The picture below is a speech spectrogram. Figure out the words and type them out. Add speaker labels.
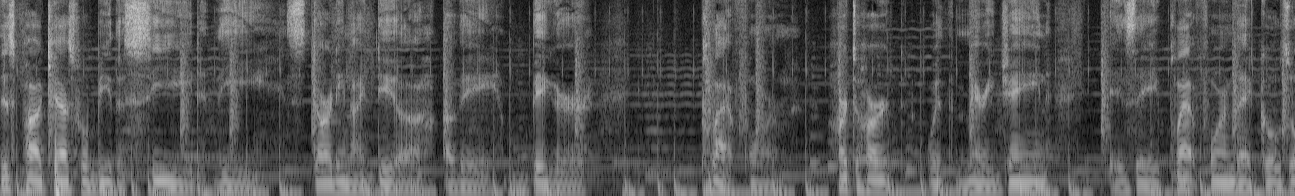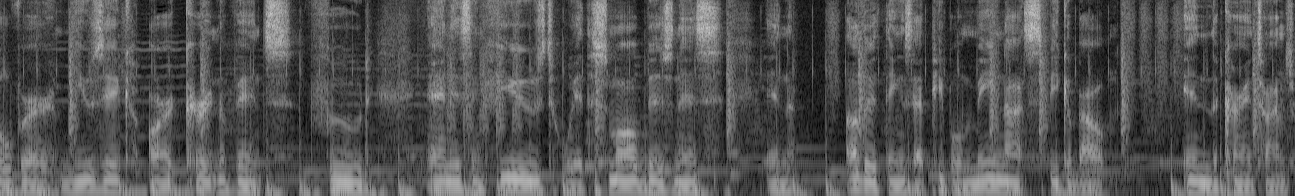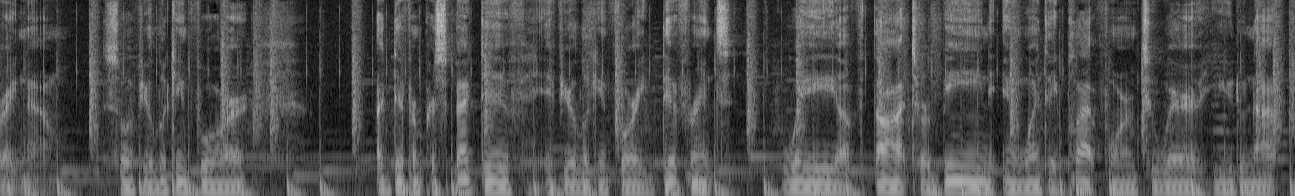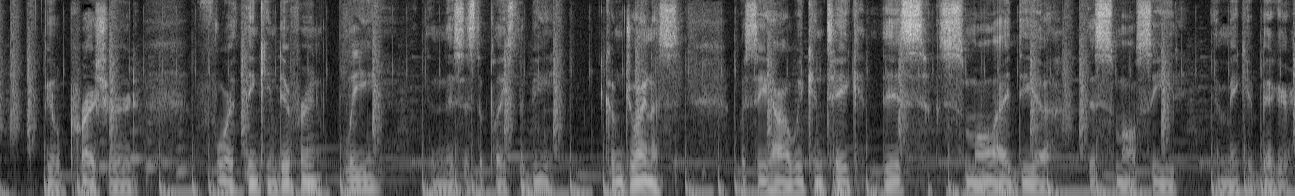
Speaker 1: This podcast will be the seed, the starting idea of a bigger platform. Heart to Heart with Mary Jane is a platform that goes over music, art, current events, food, and is infused with small business and other things that people may not speak about in the current times right now. So if you're looking for a different perspective, if you're looking for a different way of thought or being and want a platform to where you do not feel pressured for thinking differently, then this is the place to be. Come join us. We'll see how we can take this small idea, this small seed, and make it bigger.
